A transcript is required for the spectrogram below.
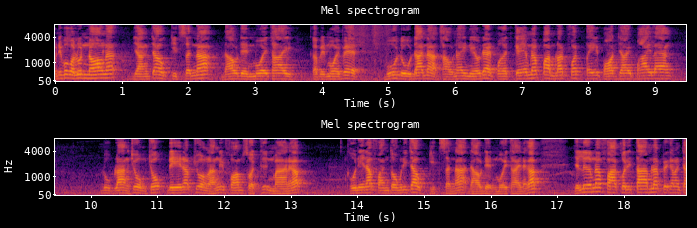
วันนี้พวกกับรุ่นน้องนะ อย่างเจ้ากิษณะดาวเด่นมวยไทย ก็เป็นมวยเพศบูดุด้านหน้าเข่าในเหนียวแน่นเปิดเกมนะปั้มรัดฟัดเตะปอดใหญ่ปลายแรง รูปร่างช่วงชกดีนะครับช่วงหลังนี่ฟอร์มสดขึ้นมานะครับคู่นี้นะฟันตรงที่เจ้ากิษณะดาวเด่นมวยไทยนะครับอย่าลืมนะฝากกดติดตามและเป็นกำลังใจ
